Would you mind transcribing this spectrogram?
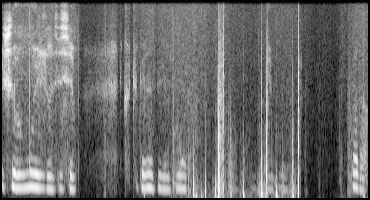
üşüyorum bu yüzden sesim gelebilir ya da ya da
